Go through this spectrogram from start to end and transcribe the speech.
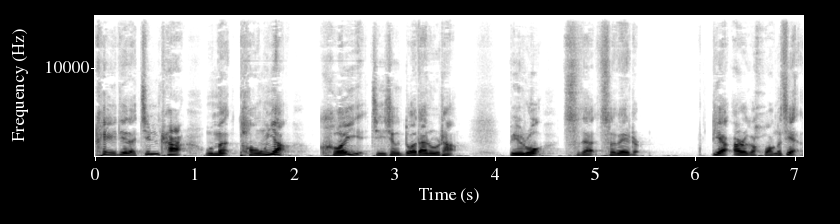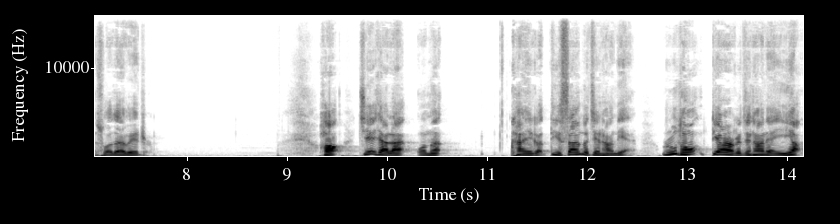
KD 的金叉，我们同样可以进行多单入场，比如此在此位置，第二个黄线所在位置。好，接下来我们看一个第三个进场点，如同第二个进场点一样，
